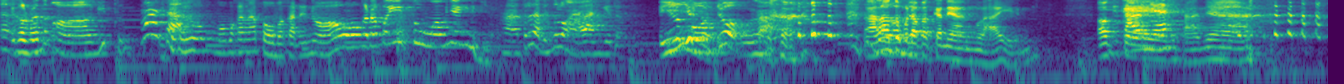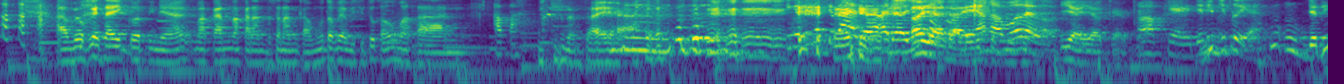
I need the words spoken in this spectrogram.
Ya, kalau berantem oh gitu. Masa? Mau makan apa? Mau makan ini. Oh, kenapa itu? Maunya ini gitu. Nah, terus habis itu lu ngalah gitu. Iya. Lu bodoh. Ngalah untuk mendapatkan yang lain. Oke, Misalnya? misalnya. Oke saya ikut ini ya makan makanan pesanan kamu tapi habis itu kamu makan Apa? pesanan saya. Ingat-ingat kita ada ada YouTube oh, iya, ada ya, nggak boleh loh. Iya iya oke. oke. Oke, jadi gitu ya. Mm-mm, Jadi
